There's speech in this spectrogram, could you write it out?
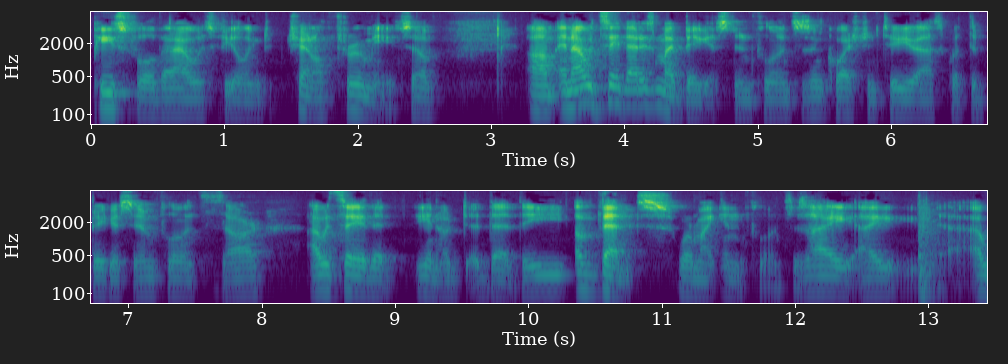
peaceful that I was feeling to channel through me. So, um, and I would say that is my biggest influences. In question two, you ask what the biggest influences are. I would say that you know that the events were my influences. I, I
